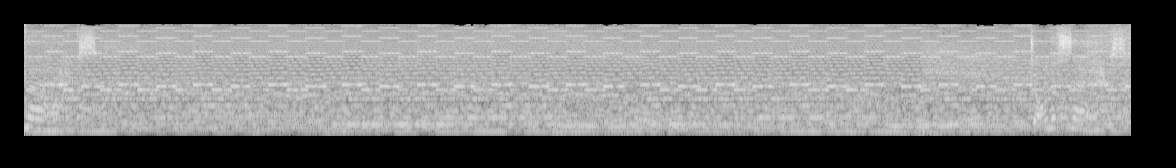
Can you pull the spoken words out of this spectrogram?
Don't have sex.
